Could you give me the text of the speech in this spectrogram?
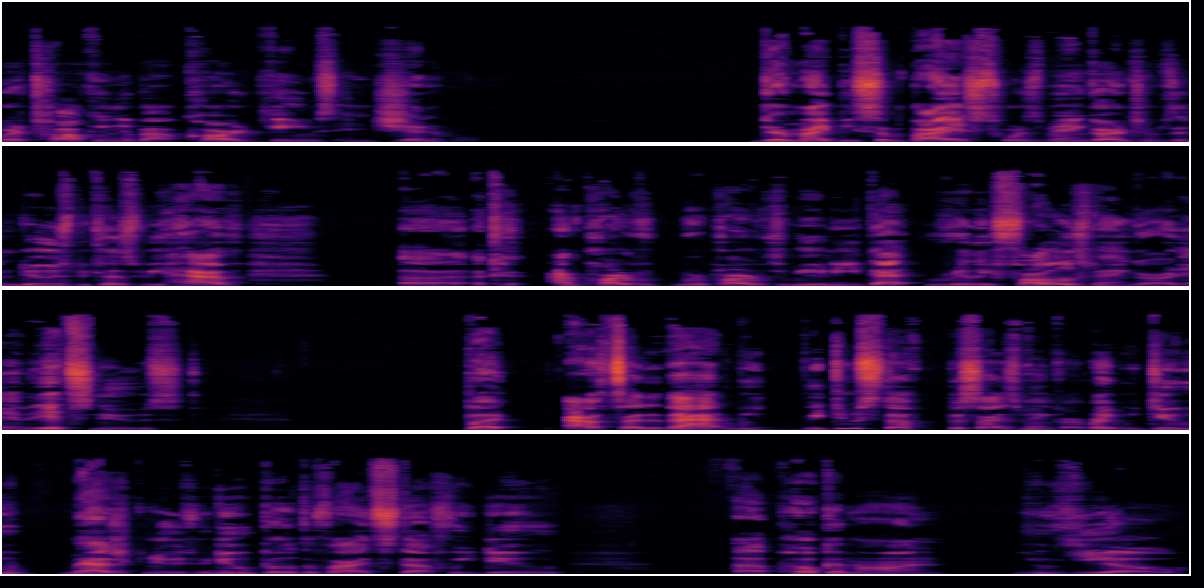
we're talking about card games in general. There might be some bias towards Vanguard in terms of news because we have uh, a, I'm part of we're part of a community that really follows Vanguard and its news. But outside of that, we we do stuff besides Vanguard, right? We do Magic news, we do Build Divide stuff, we do uh, Pokemon, Yu Gi Oh.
